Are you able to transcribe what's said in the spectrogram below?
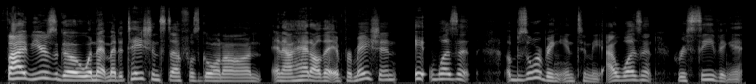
five years ago, when that meditation stuff was going on and I had all that information, it wasn't absorbing into me. I wasn't receiving it.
